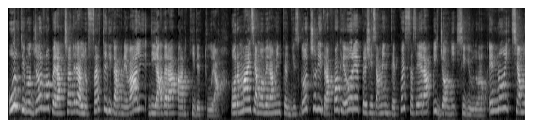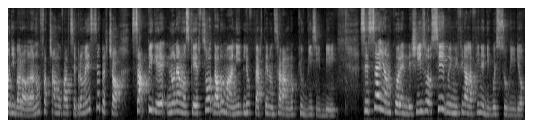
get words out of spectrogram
Ultimo giorno per accedere alle offerte di carnevale di Adara Architettura. Ormai siamo veramente agli sgoccioli, tra poche ore, precisamente questa sera, i giochi si chiudono e noi siamo di parola, non facciamo false promesse, perciò sappi che non è uno scherzo, da domani le offerte non saranno più visibili. Se sei ancora indeciso, seguimi fino alla fine di questo video,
